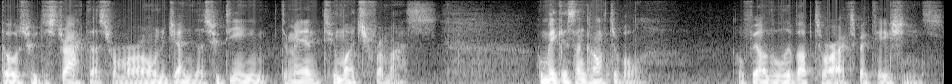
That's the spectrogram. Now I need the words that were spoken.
those who distract us from our own agendas, who deem, demand too much from us, who make us uncomfortable, who fail to live up to our expectations.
